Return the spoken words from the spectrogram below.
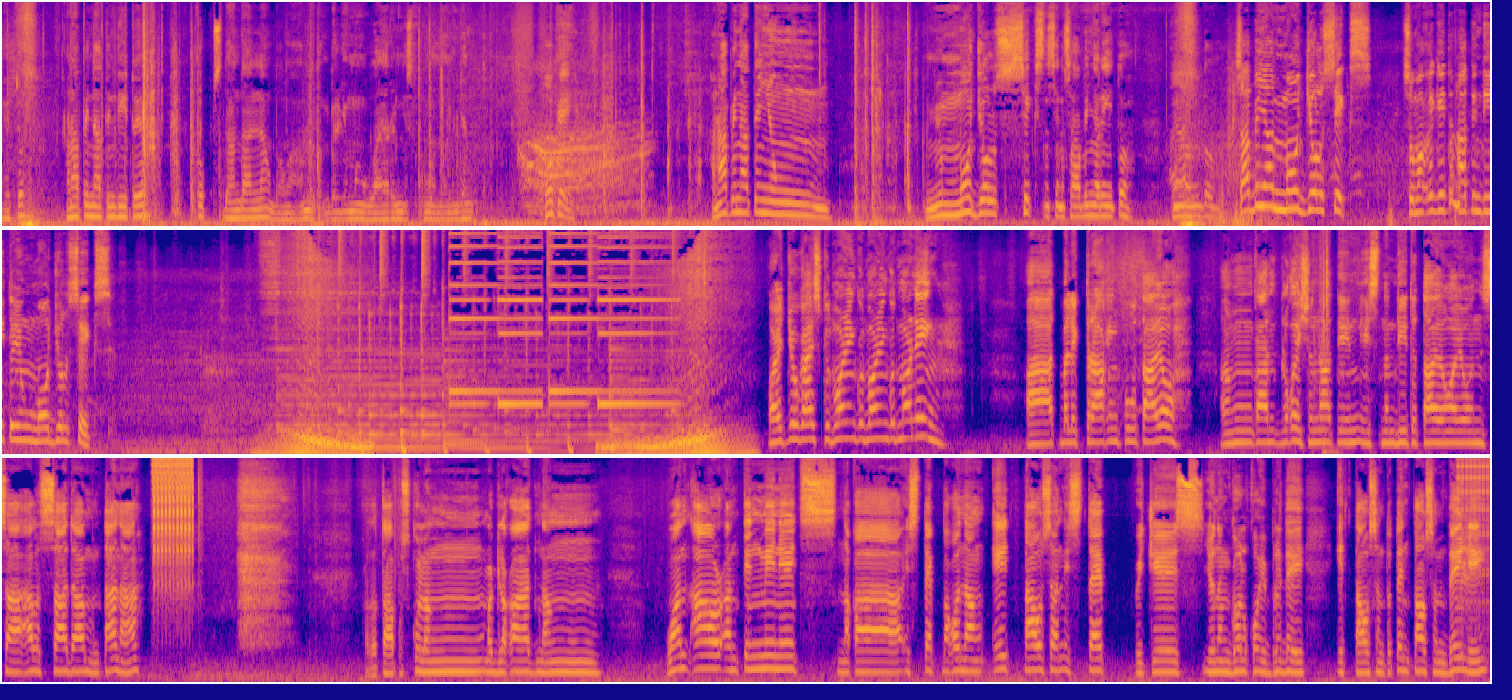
ito hanapin natin dito yan. Oops dahan-dahan lang. Baka matanggal yung mga wiring kung ano ano dyan. Okay. Hanapin natin yung yung module 6 na sinasabi niya rito. Nandun. sabi niya module 6 so makikita natin dito yung module 6 Alright you guys, good morning, good morning, good morning. At balik tracking po tayo. Ang current location natin is nandito tayo ngayon sa Alsada, Montana. Katatapos ko lang maglakad ng 1 hour and 10 minutes. Naka-step ako ng 8,000 step Which is, yun ang goal ko everyday 8,000 to 10,000 daily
